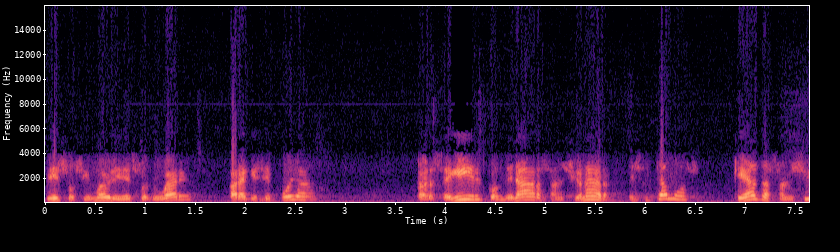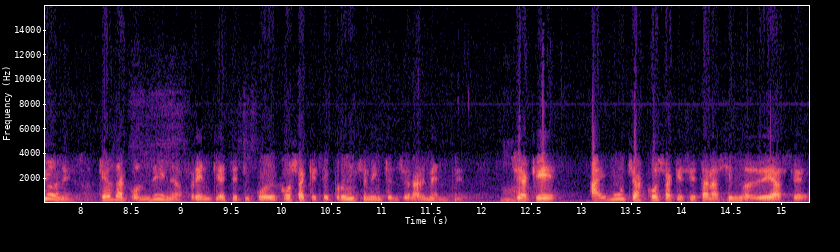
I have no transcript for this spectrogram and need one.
de esos inmuebles y de esos lugares para que se pueda perseguir, condenar, sancionar. Necesitamos que haya sanciones, que haya condena frente a este tipo de cosas que se producen intencionalmente. O sea que hay muchas cosas que se están haciendo desde hace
